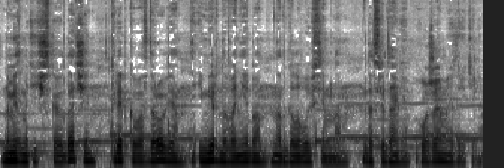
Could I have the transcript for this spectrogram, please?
нумизматической удачи, крепкого здоровья и мирного неба над головой всем нам. До свидания, уважаемые зрители.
